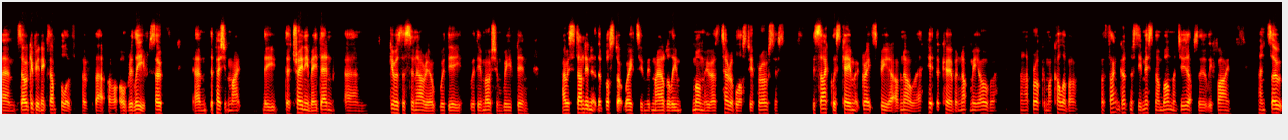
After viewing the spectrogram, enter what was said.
Um, so I'll give you an example of, of that, or, or relieved. So um, the patient might, the the trainee may then um, give us the scenario with the with the emotion weaved in. I was standing at the bus stop waiting with my elderly mum who has terrible osteoporosis. The cyclist came at great speed out of nowhere, hit the curb and knocked me over and I've broken my collarbone. But thank goodness he missed my mum and she's absolutely fine. And so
